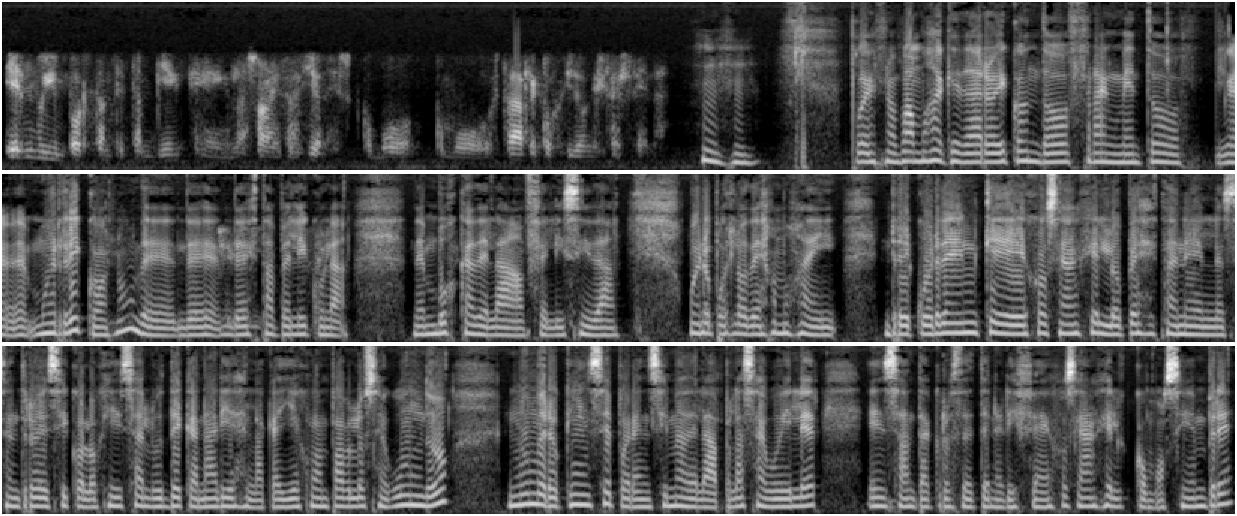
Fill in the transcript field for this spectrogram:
es muy importante también en las organizaciones, como, como está recogido en esta escena. Pues nos vamos a quedar hoy con dos fragmentos eh, muy ricos ¿no? de, de, esta película, de En Busca de la Felicidad. Bueno, pues lo dejamos ahí. Recuerden que José Ángel López está en el Centro de Psicología y Salud de Canarias, en la calle Juan Pablo II, número 15, por encima de la Plaza Wheeler, en Santa Cruz de Tenerife. José Ángel, como siempre,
